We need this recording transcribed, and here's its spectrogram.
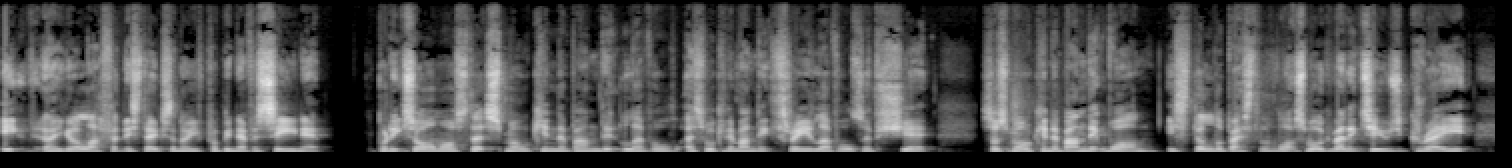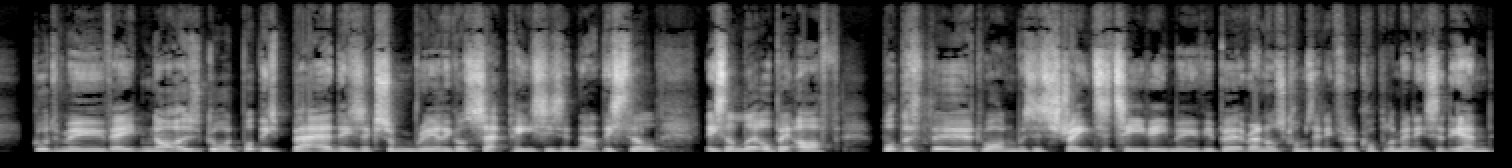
it, now you're going to laugh at this, Dave, because I know you've probably never seen it, but it's almost at Smokey and the Bandit level, uh, Smokey and the Bandit 3 levels of shit. So Smokey and the Bandit 1 is still the best of the lot. Smokey and the Bandit 2 is great, good movie, not as good, but there's better. There's some really good set pieces in that. They still, it's a little bit off. But the third one was a straight to TV movie. Burt Reynolds comes in it for a couple of minutes at the end,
